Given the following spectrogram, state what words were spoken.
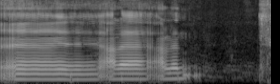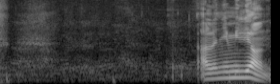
e, ale, ale... Ale nie miliony.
